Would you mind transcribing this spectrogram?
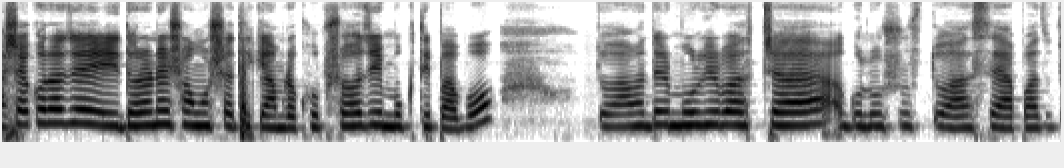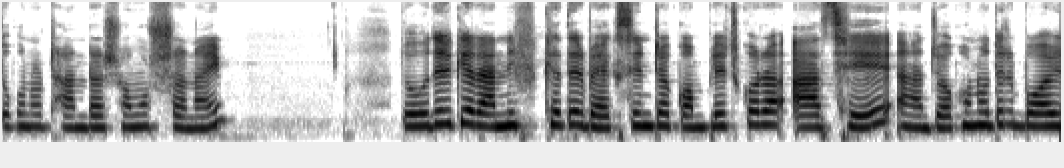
আশা করা যায় এই ধরনের সমস্যা থেকে আমরা খুব সহজেই মুক্তি পাবো। তো আমাদের মুরগির বাচ্চাগুলো সুস্থ আছে, আপাতত কোনো ঠান্ডার সমস্যা নাই। তো ওদেরকে রানী ক্ষেতের ভ্যাকসিনটা কমপ্লিট করা আছে। যখন ওদের বয়স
